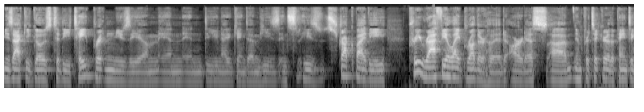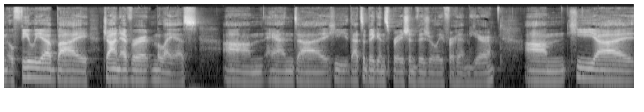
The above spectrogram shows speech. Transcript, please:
Miyazaki goes to the Tate Britain Museum in in the United Kingdom. He's in, he's struck by the pre-Raphaelite Brotherhood artists, uh, in particular the painting Ophelia by John Everett Millais. Um, and uh, he that's a big inspiration visually for him here. Um, he uh,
